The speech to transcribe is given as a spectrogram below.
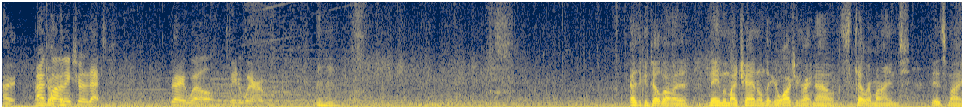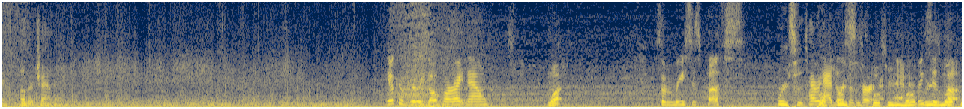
Alright, I'm I'm just want to make sure that that's very well made aware of. hmm As you can tell by the name of my channel that you're watching right now, Stellar Minds is my other channel. You know what I could really go for right now? What? Some Reese's Puffs. Reese's I Haven't had those in for- Puffs, eat 'em uh, up, eat Reese's 'em up,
